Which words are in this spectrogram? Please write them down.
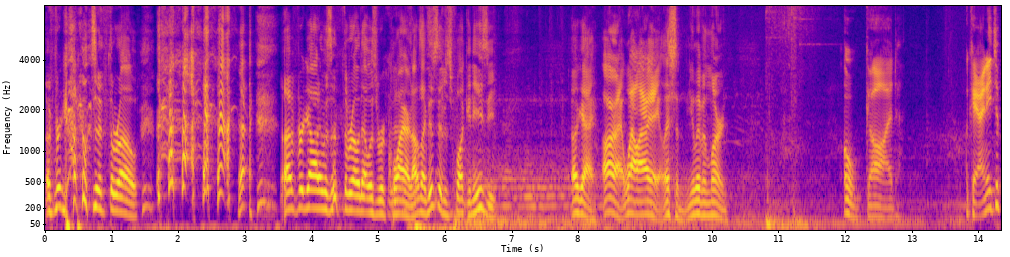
I forgot it was a throw. I forgot it was a throw that was required. I was like, this is fucking easy. Okay. All right. Well, hey, listen. You live and learn. Oh, God. Okay, I need to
